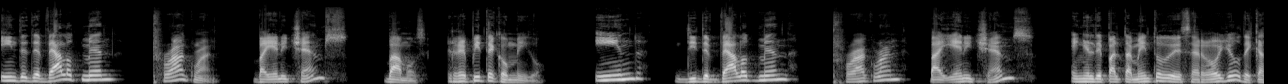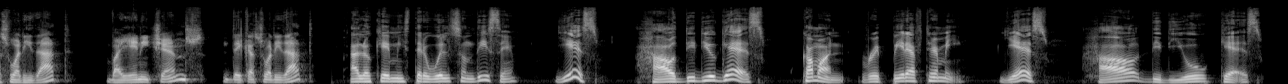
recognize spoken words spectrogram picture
In the development program, by any chance? Vamos, repite conmigo. In the development program, by any chance? En el departamento de desarrollo, de casualidad? By any chance? De casualidad? A lo que Mr. Wilson dice, Yes. How did you guess? Come on, repeat after me. Yes. How did you guess?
